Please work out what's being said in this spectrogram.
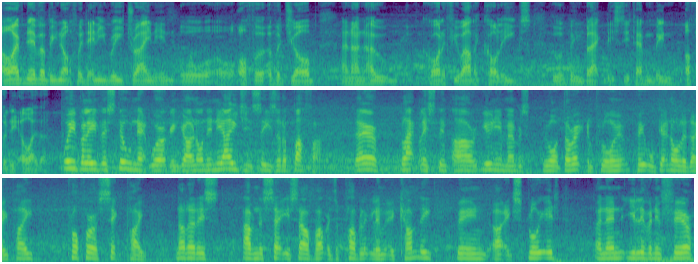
I've never been offered any retraining or, or offer of a job, and I know quite a few other colleagues who have been blacklisted haven't been offered it either. We believe there's still networking going on in the agencies that are buffer. They're blacklisting our union members. We want direct employment, people getting holiday pay, proper sick pay. None of this having to set yourself up as a public limited company, being uh, exploited, and then you're living in fear.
